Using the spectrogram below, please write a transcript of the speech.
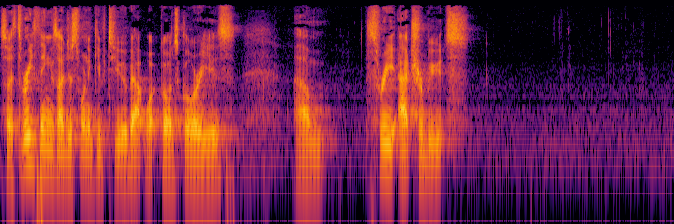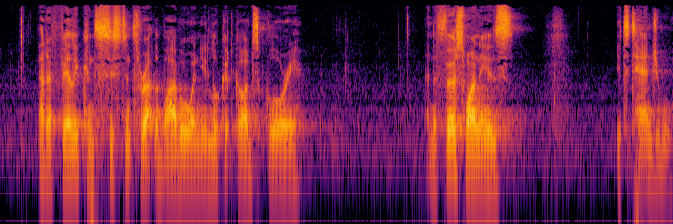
So, three things I just want to give to you about what God's glory is. Um, three attributes that are fairly consistent throughout the Bible when you look at God's glory. And the first one is it's tangible.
